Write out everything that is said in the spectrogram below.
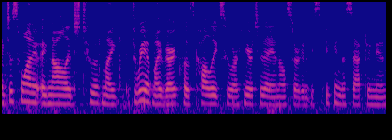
I just want to acknowledge two of my, three of my very close colleagues who are here today and also are going to be speaking this afternoon,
